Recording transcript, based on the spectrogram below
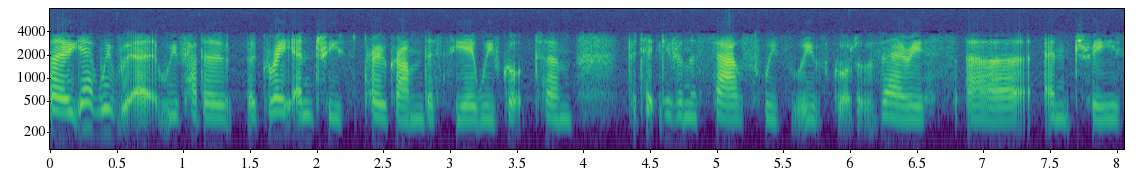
So yeah, we've uh, we've had a, a, great entries program this year. We've got um, particularly from the south, we've we've got various uh, entries,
